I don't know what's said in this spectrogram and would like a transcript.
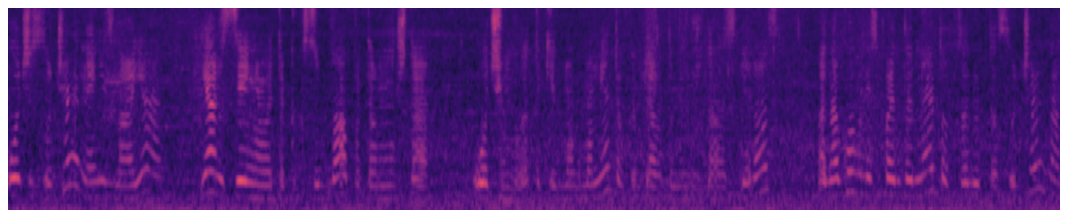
очень случайно, я не знаю, я, я расцениваю это как судьба, потому что очень было таких много моментов, когда в этом нуждалась не раз. Познакомились по интернету абсолютно случайно.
